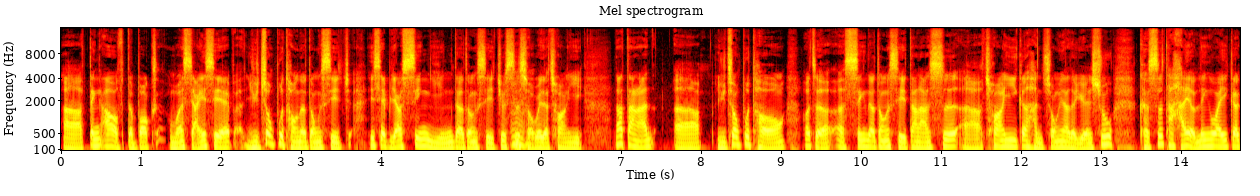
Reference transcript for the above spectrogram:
呃，think out of the box，我们想一些与众不同的东西，一些比较新颖的东西，就是所谓的创意。那当然。呃，与众不同或者呃新的东西，当然是呃创意一个很重要的元素。可是它还有另外一个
